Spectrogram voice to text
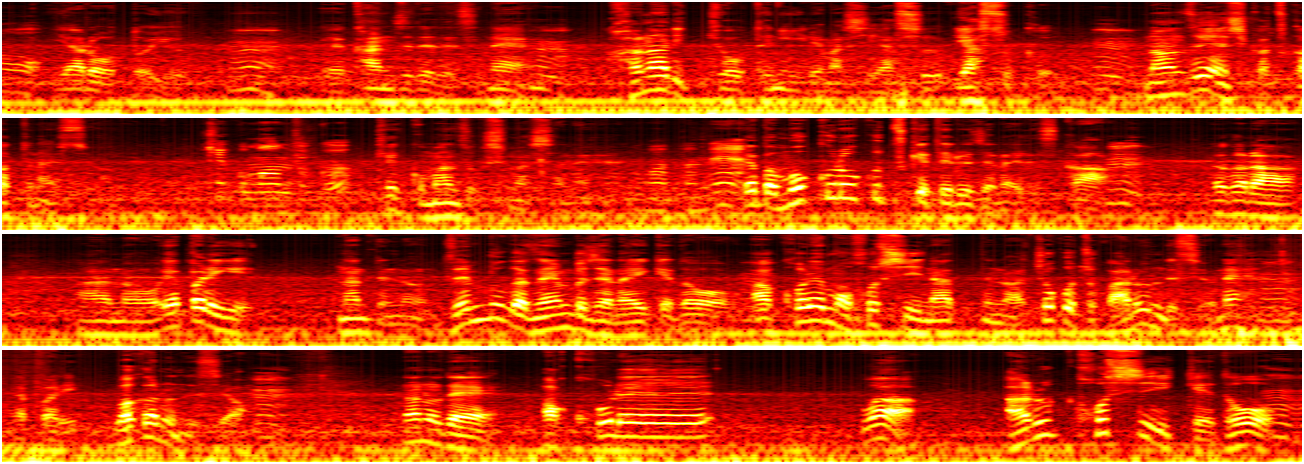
お。やろうという感じでですね、かなり今日手に入れまして安安く。うん。何千円しか使ってないですよ結構満足？よ結構満足しましたね。かったね。やっぱ目録つけてるじゃないですか、うん。だからあのやっぱりなんていうの全部が全部じゃないけど、うん。あこれも欲しいなっていうのはちょこちょこあるんですよね、うん。やっぱり。わかるんですよ、うなのであこれはある欲しいけど、うん。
